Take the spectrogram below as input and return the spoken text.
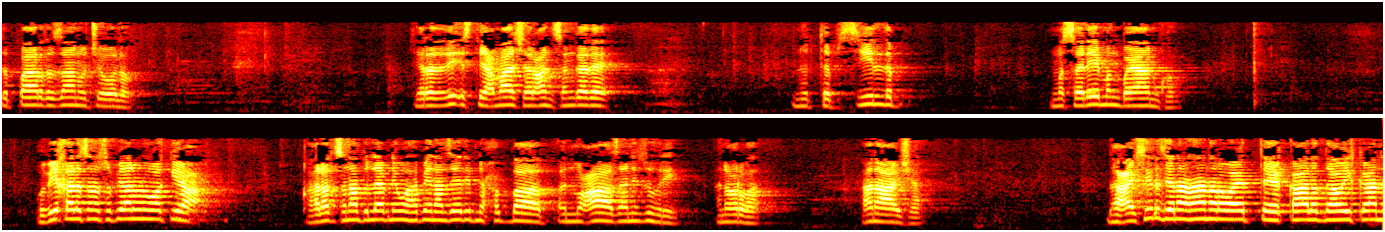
د پار د ځانو چولو تر دې استعمال شرعاً څنګه ده نو تفصیل د مسلې من بیان کو وبي قال سنا سفيان بن وكيع قال سنا عبد الله بن وهب عن زيد بن حباب عن معاذ عن الزهري عن عروه عن عائشه د عائشه رضی الله عنها روایت ته قال دا وی کان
